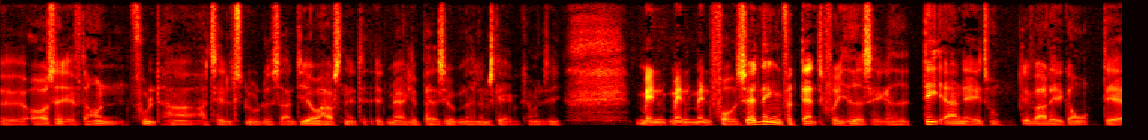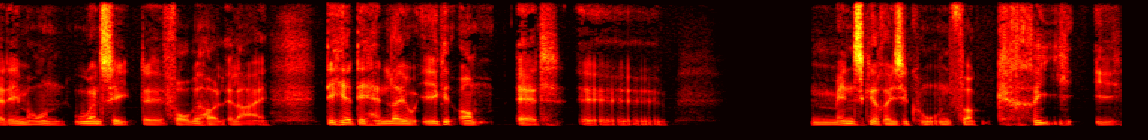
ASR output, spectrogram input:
øh, også efterhånden fuldt har, har tilsluttet sig. De har jo haft sådan et, et mærkeligt passivt medlemskab, kan man sige. Men, men, men forudsætningen for dansk frihed og sikkerhed, det er NATO. Det var det i går, det er det i morgen, uanset øh, forbehold eller ej. Det her, det handler jo ikke om, at... Øh, menneskerisikoen for krig i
